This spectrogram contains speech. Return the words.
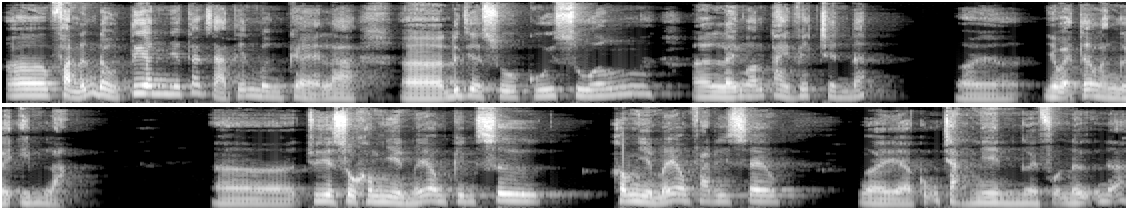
Ờ, phản ứng đầu tiên như tác giả Tin mừng kể là uh, Đức Giêsu cúi xuống uh, lấy ngón tay viết trên đất. Rồi uh, như vậy tức là người im lặng. Uh, Chúa Giêsu không nhìn mấy ông kinh sư, không nhìn mấy ông pharisêu, người ờ, cũng chẳng nhìn người phụ nữ nữa.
